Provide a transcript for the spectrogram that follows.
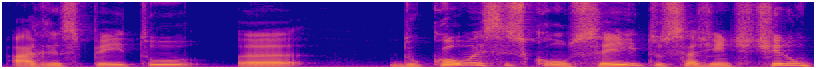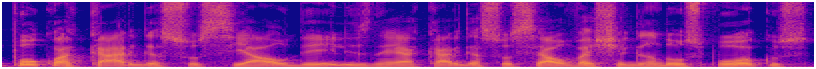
a respeito uh, do como esses conceitos, se a gente tira um pouco a carga social deles, né, a carga social vai chegando aos poucos,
